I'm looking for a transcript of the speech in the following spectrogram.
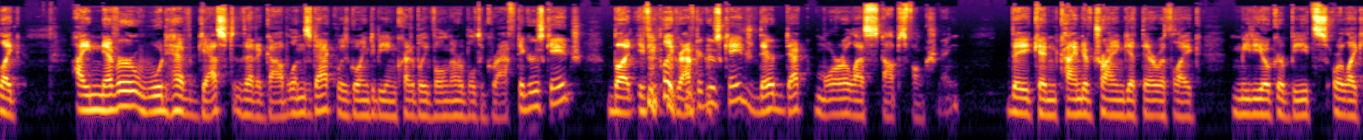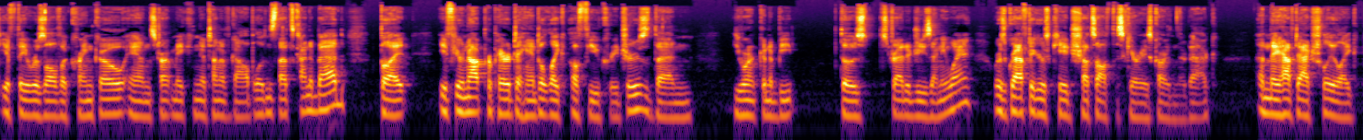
Like I never would have guessed that a Goblins deck was going to be incredibly vulnerable to Grafdigger's Cage. But if you play Grafdigger's Cage, their deck more or less stops functioning. They can kind of try and get there with like mediocre beats, or like if they resolve a Krenko and start making a ton of goblins, that's kind of bad. But if you're not prepared to handle like a few creatures, then you weren't going to beat those strategies anyway. Whereas Grafdigger's Cage shuts off the scariest card in their deck. And they have to actually like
